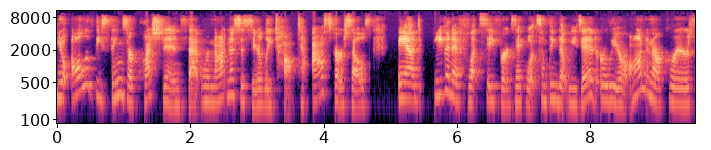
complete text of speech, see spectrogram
You know, all of these things are questions that we're not necessarily taught to ask ourselves and even if, let's say, for example, it's something that we did earlier on in our careers,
